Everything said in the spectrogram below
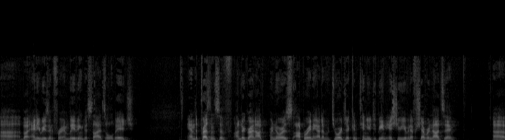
uh, about any reason for him leaving besides old age. And the presence of underground entrepreneurs operating out of Georgia continued to be an issue, even if Shevardnadze uh,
